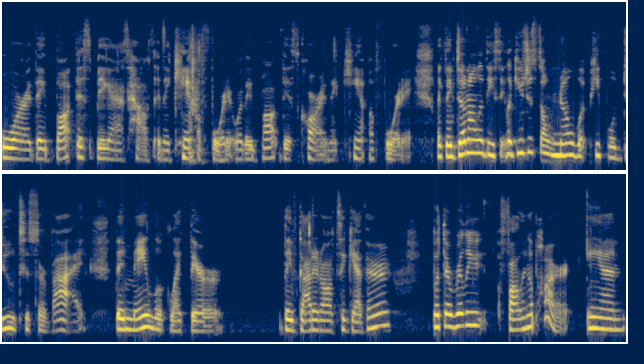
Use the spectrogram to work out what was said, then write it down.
or they bought this big ass house and they can't afford it, or they bought this car and they can't afford it. Like they've done all of these things. Like you just don't know what people do to survive. They may look like they're they've got it all together, but they're really falling apart. And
